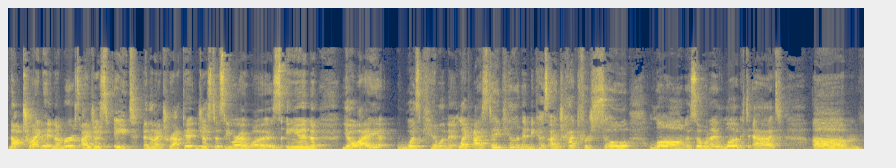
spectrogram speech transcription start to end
not trying to hit numbers. I just ate and then I tracked it just to see where I was. And yo, I was killing it. Like I stay killing it because I tracked for so long. So when I looked at um,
